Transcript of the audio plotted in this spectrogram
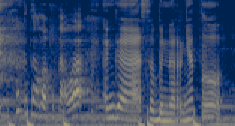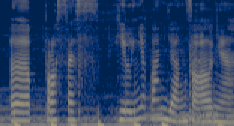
ketawa-ketawa Enggak, sebenarnya tuh eh, proses healingnya panjang soalnya.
